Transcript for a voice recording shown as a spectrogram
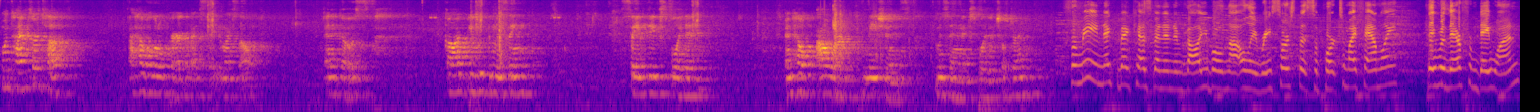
When times are tough, I have a little prayer that I say to myself, and it goes, God be with the missing, save the exploited, and help our nation's missing and exploited children. For me, NCMEC has been an invaluable not only resource but support to my family. They were there from day one.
